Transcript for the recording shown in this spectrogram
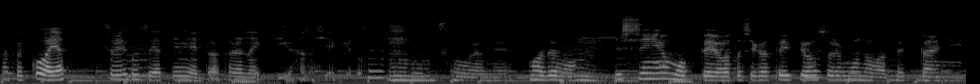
まあ、そこはやそれこそやってみないとわからないっていう話やけど。うん、そうやね。まあでも、うん、自信を持って私が提供するものは絶対に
